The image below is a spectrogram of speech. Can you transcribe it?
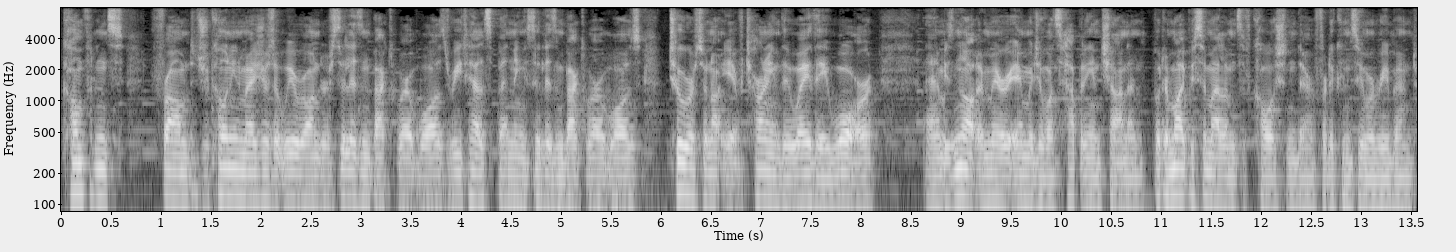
Confidence from the draconian measures that we were under still isn't back to where it was. Retail spending still isn't back to where it was. Tourists are not yet returning the way they were. Um, is not a mirror image of what's happening in China, but there might be some elements of caution there for the consumer rebound.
